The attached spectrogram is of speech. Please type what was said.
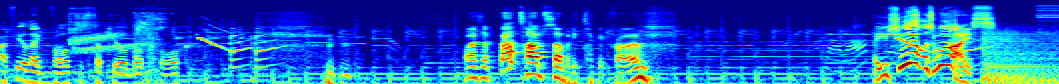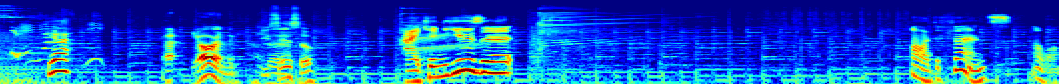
I feel like Volt has stuck your luck, Hawk. Well, it's about time somebody took it from him. Are you sure that was wise? Yeah. Uh, you're in the. You the- say so. I can use it! Oh, defense. Oh well.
